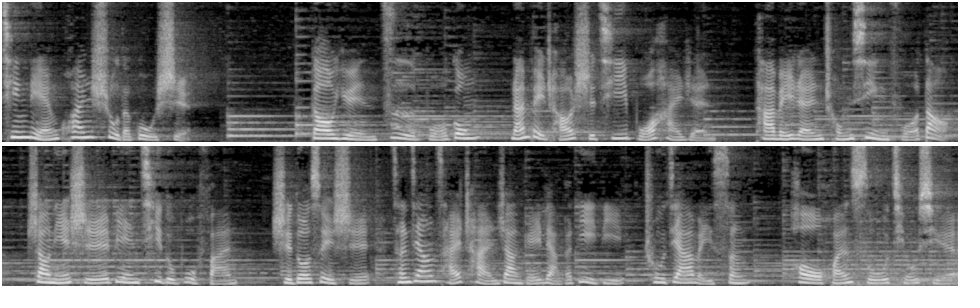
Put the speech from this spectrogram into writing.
清廉宽恕的故事。高允字伯公，南北朝时期渤海人。他为人崇信佛道，少年时便气度不凡。十多岁时，曾将财产让给两个弟弟，出家为僧，后还俗求学，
